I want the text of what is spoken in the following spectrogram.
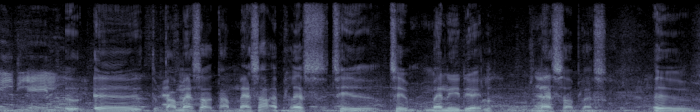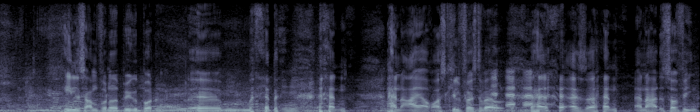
Idealet. øh, der, er masser, der er masser af plads til, til mandeidealet. Masser af plads. Øh, hele samfundet er bygget på det. Øh, han, han ejer Roskilde Festival. altså, han, han har det så fint.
